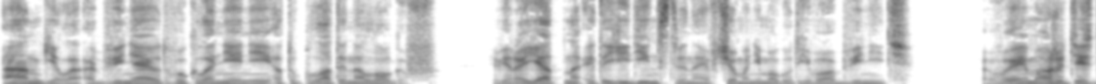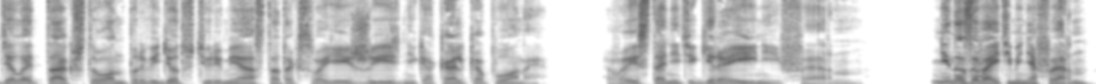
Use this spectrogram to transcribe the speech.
Ангела обвиняют в уклонении от уплаты налогов. Вероятно, это единственное, в чем они могут его обвинить. Вы можете сделать так, что он проведет в тюрьме остаток своей жизни, как Аль Капоне. Вы станете героиней, Ферн. Не называйте меня Ферн.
